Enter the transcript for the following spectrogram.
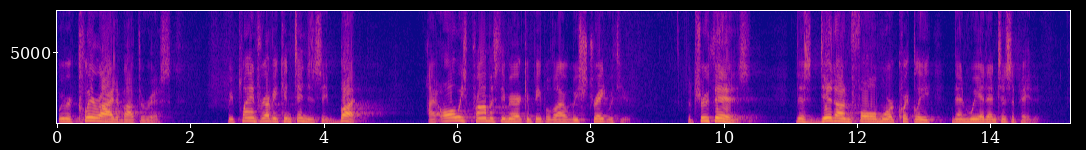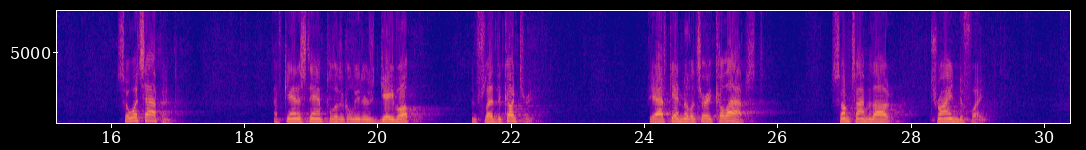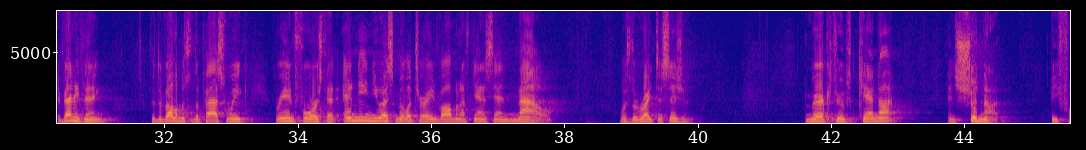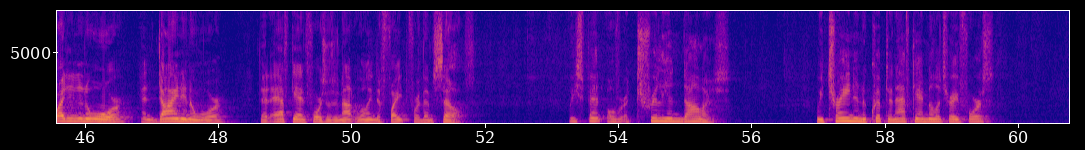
We were clear eyed about the risks. We planned for every contingency, but I always promised the American people that I would be straight with you. The truth is, this did unfold more quickly than we had anticipated. So, what's happened? Afghanistan political leaders gave up and fled the country. The Afghan military collapsed, sometime without trying to fight. If anything, the developments of the past week reinforced that ending U.S. military involvement in Afghanistan now was the right decision. American troops cannot and should not be fighting in a war and dying in a war that Afghan forces are not willing to fight for themselves. We spent over a trillion dollars. We trained and equipped an Afghan military force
